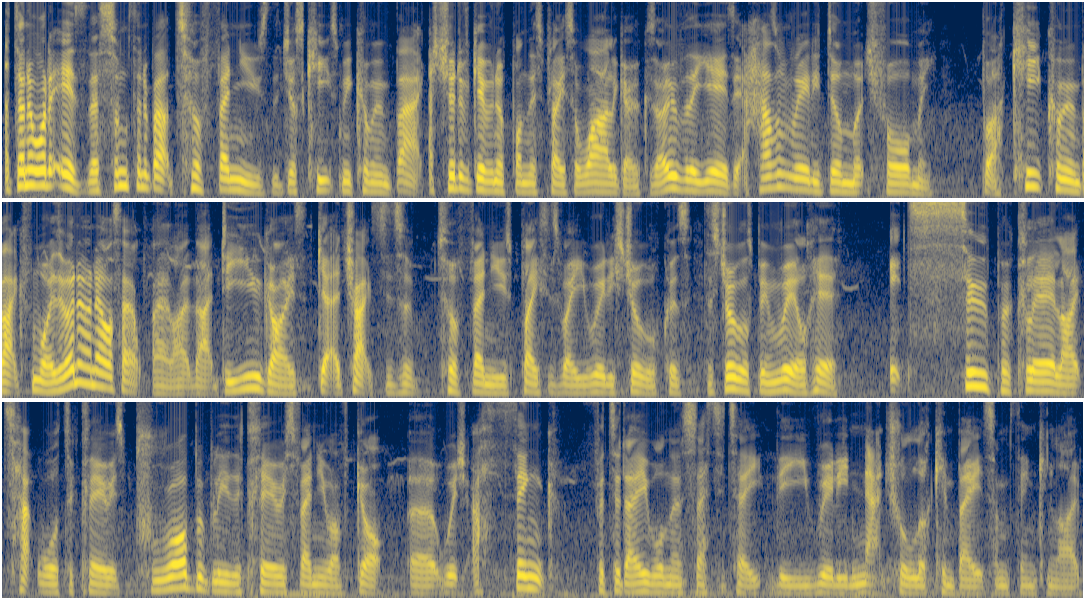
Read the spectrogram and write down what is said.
I don't know what it is, there's something about tough venues that just keeps me coming back. I should have given up on this place a while ago because over the years it hasn't really done much for me. But I keep coming back for more. Is there anyone else out there like that? Do you guys get attracted to tough venues, places where you really struggle? Because the struggle's been real here. It's super clear, like tap water clear. It's probably the clearest venue I've got, uh, which I think for today will necessitate the really natural looking baits. I'm thinking like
